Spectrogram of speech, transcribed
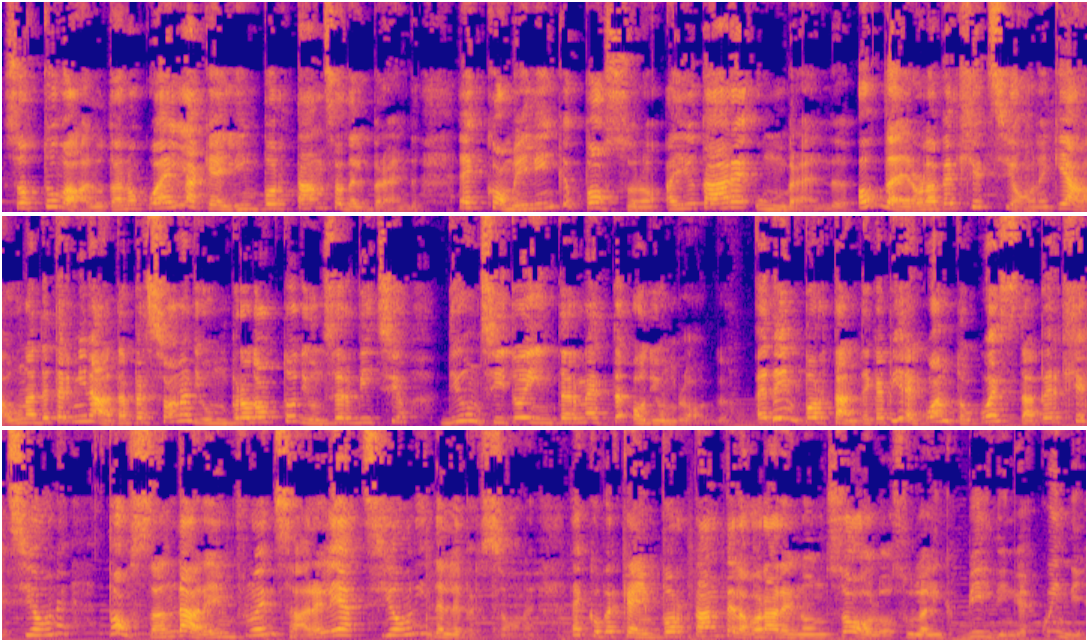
sottovalutano quella che è l'importanza del brand e come i link possono aiutare un brand, ovvero la percezione che ha una determinata persona di un prodotto, di un servizio, di un sito internet o di un blog. Ed è importante capire quanto questa percezione possa andare a influenzare le azioni delle persone. Ecco perché è importante lavorare non solo sulla link building e quindi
